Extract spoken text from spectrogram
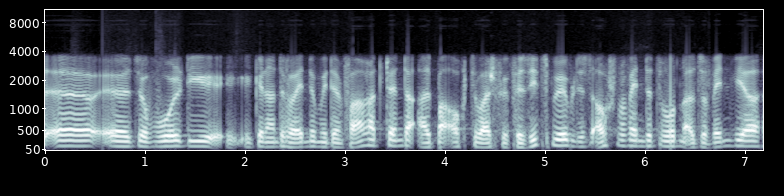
äh, äh, sowohl die genannte Verwendung mit den Fahrradständer, aber auch zum Beispiel für Sitzmöbel, das ist auch schon verwendet worden. Also wenn wir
